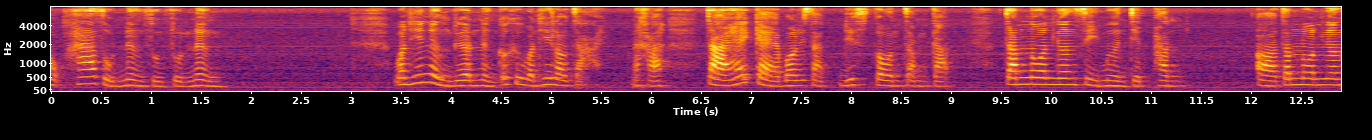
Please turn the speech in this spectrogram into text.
6501001 วันที่ 1 เดือน 1 ก็คือวันที่เราจ่ายนะคะ จ่ายให้แก่บริษัทดิสโตนจำกัดจำนวนเงิน 47,000เอ่อจำนวนเงิน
